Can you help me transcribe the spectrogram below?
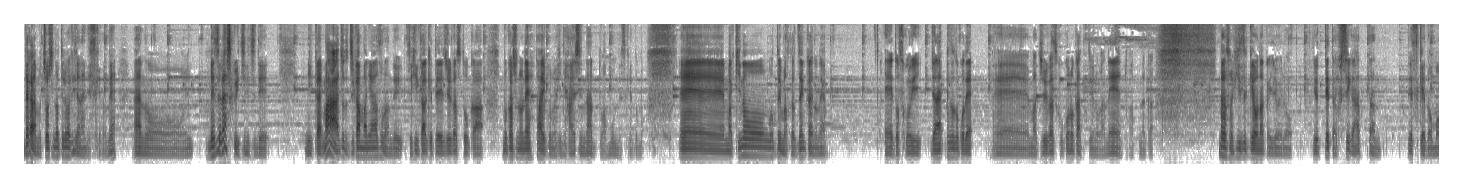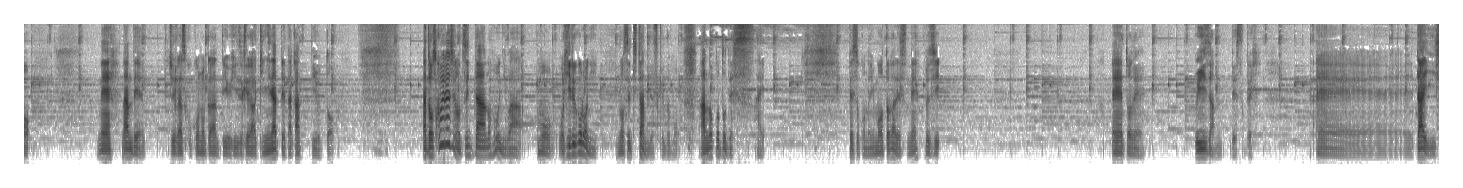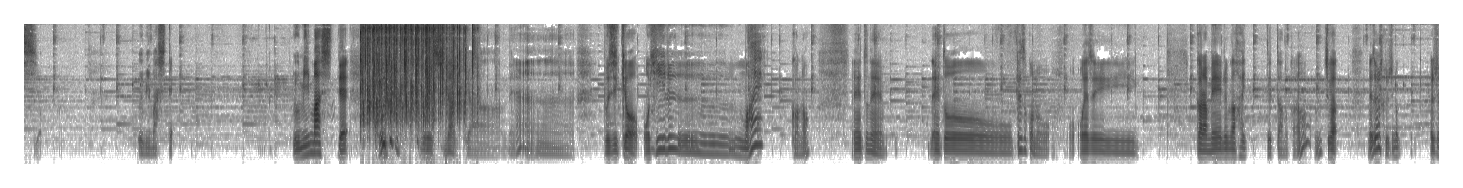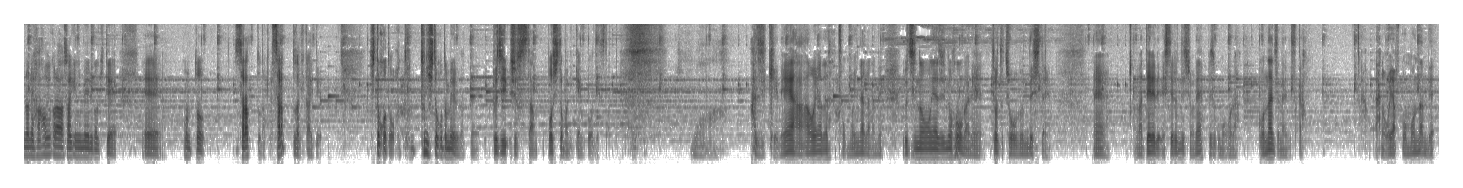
だからもう調子に乗ってるわけじゃないんですけどね。あのー、珍しく1日で2回、まあちょっと時間間に合わそうなんで、日が明けて10月10日、昔のね、体育の日に配信になるとは思うんですけれども、えー、まあ昨日と言いますか、前回のね、えー、ドスコイじゃない、ペソドコで、えー、まあ10月9日っていうのがね、とかってなんか、なんかその日付をなんかいろいろ言ってた節があったんですけども、ね、なんで10月9日っていう日付が気になってたかっていうと、あ、ドスコイラジオのツイッターの方には、もうお昼頃に載せてたんですけども、あのことです。はい。ペソコの妹がですね、無事、えっ、ー、とね、ウィザンですね。えー、第一子を産みまして。産みましてこういう時これしなきゃね。無事今日お昼前かな？えっ、ー、とねえっ、ー、とペソコの親父からメールが入ってたのかな？ん？違う。珍しくうちのうちのね母親から先にメールが来てえー、ほんとさらっとだけさらっとだけ書いて一言本当に一言メールだって無事出産母子ともに健康でしたもう味気ね母親だなと思いながらねうちの親父の方がねちょっと長文でしたよ。ええー、まあデレデレしてるんでしょうね。ペソコもほらこんなんじゃないですか。あの親不孝もんなんで。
